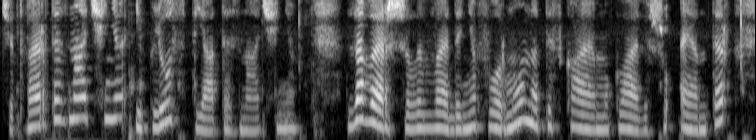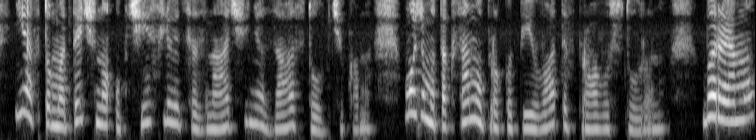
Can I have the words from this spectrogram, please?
четверте значення і плюс п'яте значення. Завершили введення формул, натискаємо клавішу Enter і автоматично обчислюються значення за стовпчиками. Можемо так само прокопіювати в праву сторону. Беремо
